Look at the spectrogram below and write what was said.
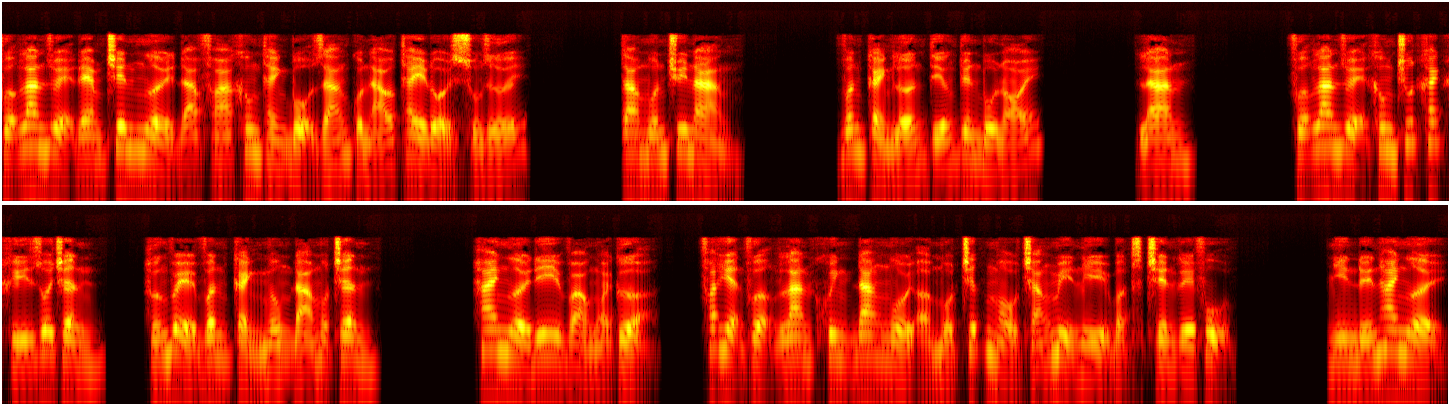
Phượng Lan Duệ đem trên người đã phá không thành bộ dáng quần áo thay đổi xuống dưới. Ta muốn truy nàng. Vân Cảnh lớn tiếng tuyên bố nói. Lan. Phượng Lan Duệ không chút khách khí dôi chân, hướng về Vân Cảnh mông đá một chân. Hai người đi vào ngoài cửa, phát hiện Phượng Lan Khuynh đang ngồi ở một chiếc màu trắng mini bật trên ghế phụ. Nhìn đến hai người,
